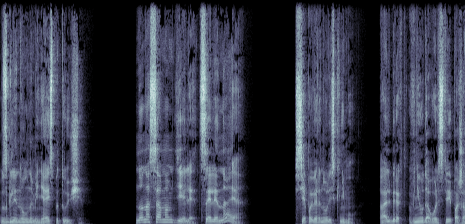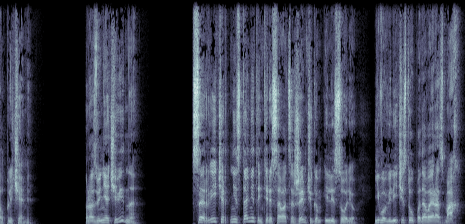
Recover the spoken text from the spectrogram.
взглянул на меня испытующе. Но на самом деле цель иная? Все повернулись к нему. Альберт в неудовольствии пожал плечами. Разве не очевидно? Сэр Ричард не станет интересоваться жемчугом или солью. Его величеству подавай размах.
